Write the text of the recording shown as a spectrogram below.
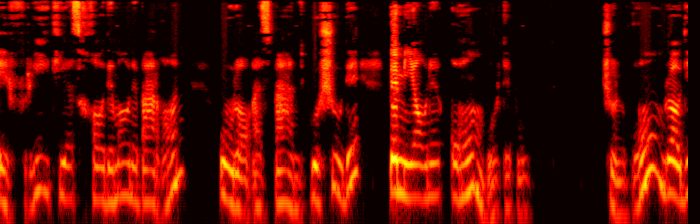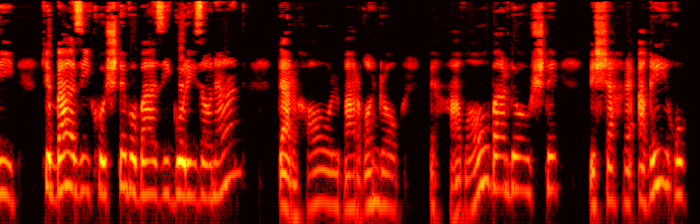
افریتی از خادمان برقان او را از بند گشوده به میان قوم برده بود. چون قوم را دید که بعضی کشته و بعضی گریزانند در حال برقان را به هوا برداشته به شهر عقیق و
